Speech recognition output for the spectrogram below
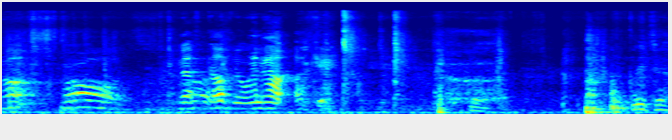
Oh, bro. Messed up and went out. Okay. Three, two.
